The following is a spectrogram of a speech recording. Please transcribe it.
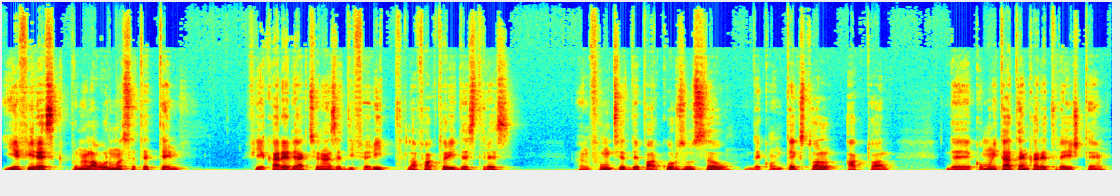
E firesc până la urmă să te temi. Fiecare reacționează diferit la factorii de stres, în funcție de parcursul său, de contextul actual, de comunitatea în care trăiește,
